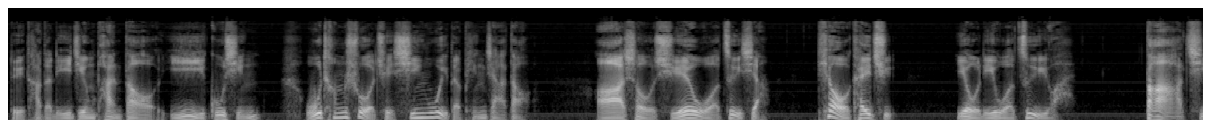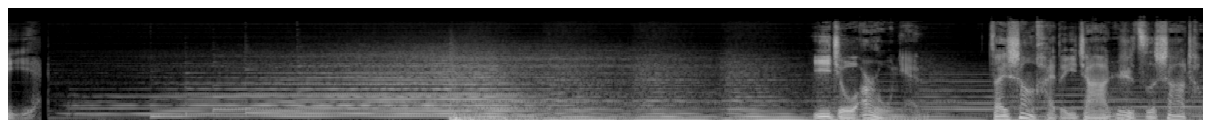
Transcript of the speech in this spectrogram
对他的离经叛道、一意孤行，吴昌硕却欣慰的评价道：“阿寿学我最像跳开去又离我最远大气也。一九二五年在上海的一家日资纱厂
